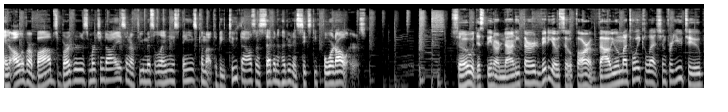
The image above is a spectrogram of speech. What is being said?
and all of our Bob's Burgers merchandise and our few miscellaneous things come out to be $2,764. So with this being our 93rd video so far of valuing my toy collection for YouTube,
